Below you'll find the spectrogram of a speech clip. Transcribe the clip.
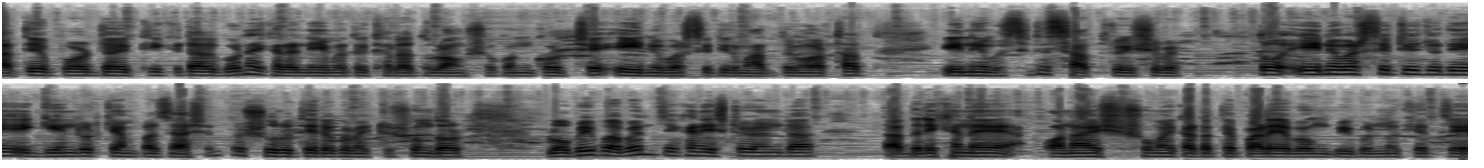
জাতীয় পর্যায়ে ক্রিকেটারগণ এখানে নিয়মিত খেলাধুলা অংশগ্রহণ করছে এই ইউনিভার্সিটির মাধ্যমে, অর্থাৎ ইউনিভার্সিটির ছাত্র হিসেবে। তো এই ইউনিভার্সিটি যদি এই গ্রিন রোড ক্যাম্পাসে আসেন, তো শুরুতে এরকম একটি সুন্দর লবি পাবেন, যেখানে স্টুডেন্টরা তাদের এখানে অনায়াস সময় কাটাতে পারে এবং বিভিন্ন ক্ষেত্রে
